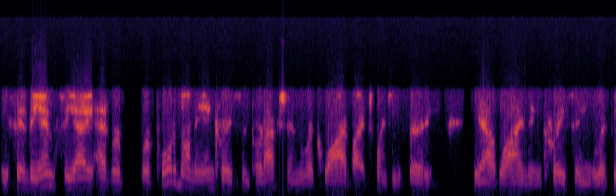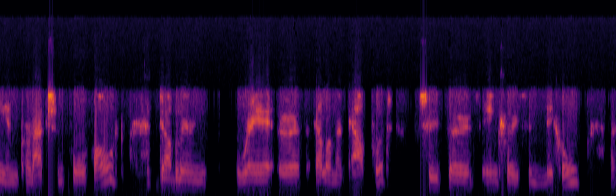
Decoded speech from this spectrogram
He said the MCA had re- reported on the increase in production required by 2030. He outlined increasing lithium production fourfold, doubling rare earth element output, two thirds increase in nickel, a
